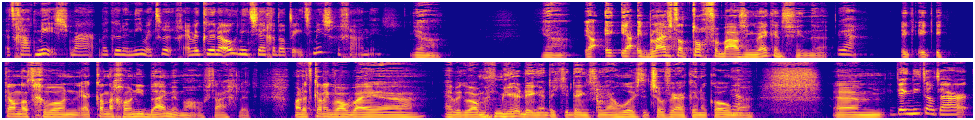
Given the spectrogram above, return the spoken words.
het gaat mis, maar we kunnen niet meer terug. En we kunnen ook niet zeggen dat er iets misgegaan is. Ja. Ja, ja, ik, ja, ik blijf dat toch verbazingwekkend vinden. Ja, Ik, ik, ik kan dat gewoon, ja, ik kan daar gewoon niet bij met mijn hoofd eigenlijk. Maar dat kan ik wel bij, eh, heb ik wel met meer dingen. Dat je denkt van ja, hoe heeft het zover kunnen komen? Ehm, ik denk niet dat daar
